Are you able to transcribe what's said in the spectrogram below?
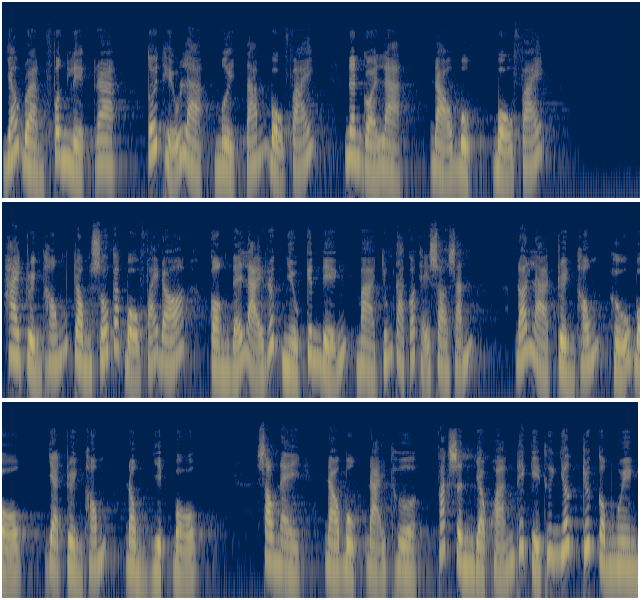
giáo đoàn phân liệt ra, tối thiểu là 18 bộ phái, nên gọi là đạo Bụt bộ phái. Hai truyền thống trong số các bộ phái đó còn để lại rất nhiều kinh điển mà chúng ta có thể so sánh. Đó là truyền thống hữu bộ và truyền thống đồng diệp bộ. Sau này, đạo Bụt Đại Thừa phát sinh vào khoảng thế kỷ thứ nhất trước công nguyên,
